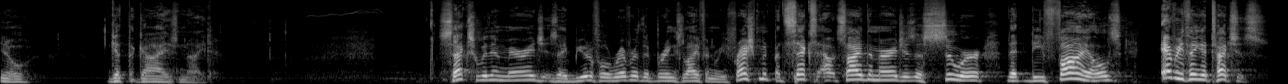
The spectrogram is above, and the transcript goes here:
you know, get the guy's night. Sex within marriage is a beautiful river that brings life and refreshment, but sex outside the marriage is a sewer that defiles everything it touches.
